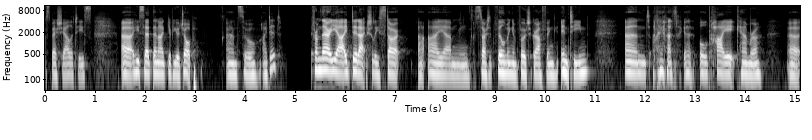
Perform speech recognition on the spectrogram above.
specialities uh, he said, then I'd give you a job. And so I did. From there, yeah, I did actually start. I um, started filming and photographing in Tignes, and I had like an old Hi8 camera, uh,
